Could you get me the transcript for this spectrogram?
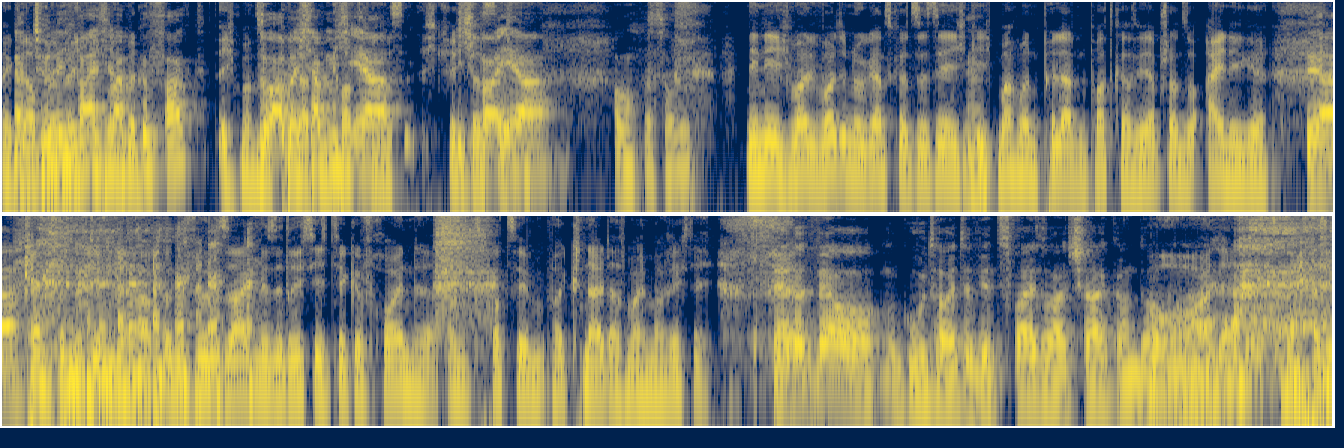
natürlich war ich abgefuckt. Ich so, aber ich habe mich eher, ich, ich war eher, oh, sorry. Nee, nee, ich wollte nur ganz kurz erzählen, ich, ja. ich mache mal einen Pillerten Podcast. Ich habe schon so einige ja. Kämpfe mit dem gehabt und ich würde sagen, wir sind richtig dicke Freunde und trotzdem knallt das manchmal richtig. Ja, das wäre auch gut heute. Wir zwei so als Schalker und Dortmund. Oh, ne? Also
